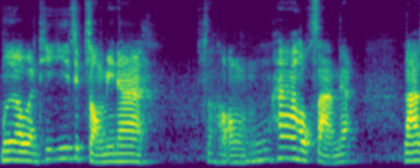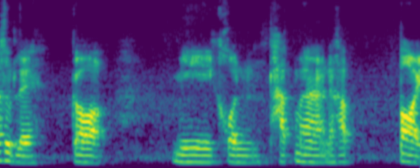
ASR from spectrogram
เมื่อวันที่ 22 มีนา2563 เนี่ย ล่าสุดเลย ก็มีคนทักมานะครับ ปล่อย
